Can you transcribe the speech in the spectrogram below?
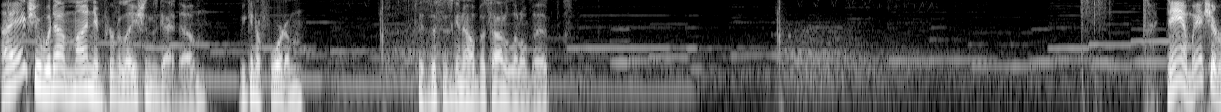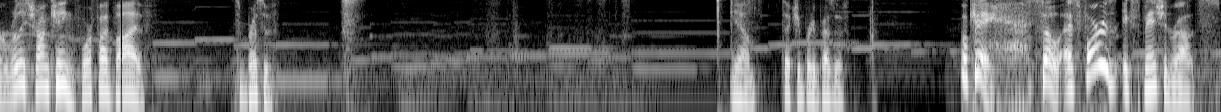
I actually would not mind improve relations guy, though. We can afford him. Because this is going to help us out a little bit. Damn, we actually have a really strong king. 455. It's impressive. yeah, it's actually pretty impressive. Okay, so as far as expansion routes,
